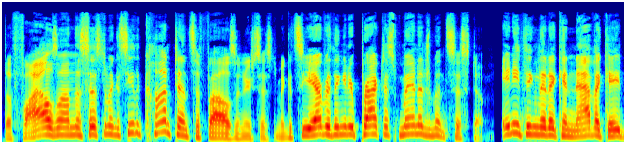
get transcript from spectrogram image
the files on the system. It can see the contents of files in your system. It can see everything in your practice management system. Anything that it can navigate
